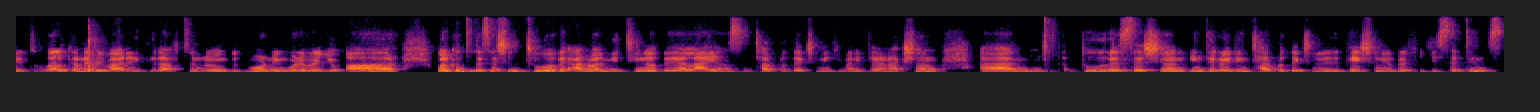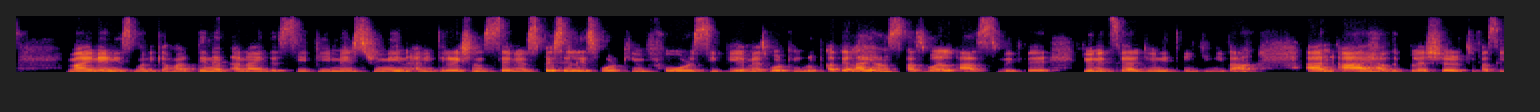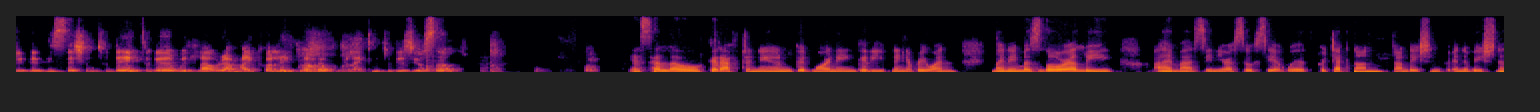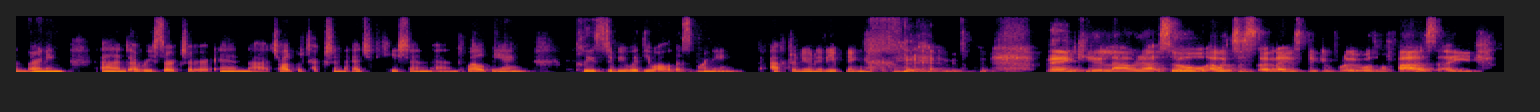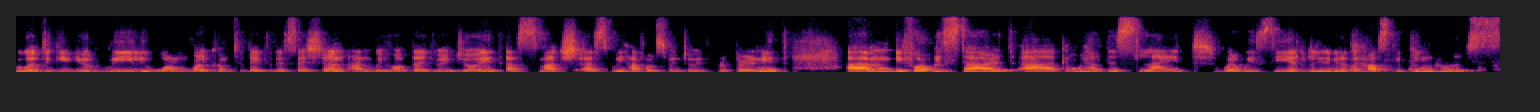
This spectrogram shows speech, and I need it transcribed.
Welcome everybody. Good afternoon, good morning, wherever you are. Welcome to the session two of the annual meeting of the Alliance on Child Protection and Humanitarian Action, um, to the session Integrating Child Protection and Education in Refugee Settings. My name is Monica Martinez and I'm the CP Mainstreaming and Integration Senior Specialist working for CPMS Working Group at the Alliance, as well as with the UNHCR unit in Geneva. And I have the pleasure to facilitate this session today together with Laura, my colleague. Laura, would you like to introduce yourself? Yes, hello, good afternoon, good morning, good evening, everyone. My name is Laura Lee. I'm a senior associate with Proteknôn Foundation for Innovation and Learning and a researcher in uh, child protection, education, and well-being. Pleased to be with you all this morning afternoon and evening. Thank you, Laura. So I was just, and I'm speaking for the both of us, I we want to give you a really warm welcome today to the session, and we hope that you enjoy it as much as we have also enjoyed preparing it. Um, before we start, uh, can we have the slide where we see a little bit of the housekeeping rules?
